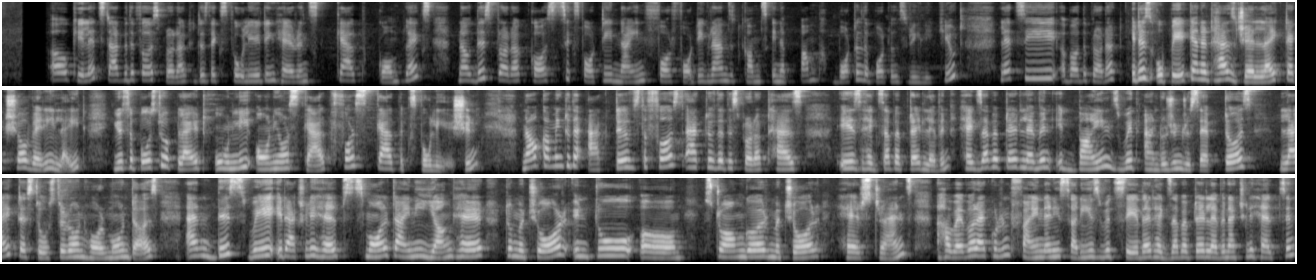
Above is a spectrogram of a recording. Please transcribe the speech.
Okay, let's start with the first product. It is the exfoliating hair and scalp complex. Now this product costs 649 for 40 grams. It comes in a pump bottle. The bottle is really cute. Let's see about the product. It is opaque and it has gel like texture very light. You're supposed to apply it only on your scalp for scalp exfoliation. Now coming to the actives. The first active that this product has is hexapeptide 11 hexapeptide 11 it binds with androgen receptors like testosterone hormone does and this way it actually helps small tiny young hair to mature into uh, stronger mature hair strands. However i couldn't find any studies which say that hexapeptide 11 actually helps in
